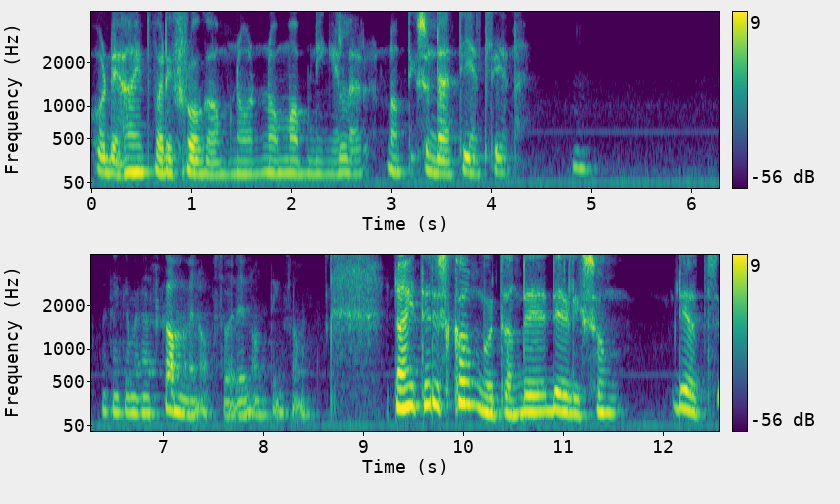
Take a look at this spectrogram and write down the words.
Och det har inte varit fråga om någon, någon mobbning eller någonting sånt där egentligen. Jag tänker med den här skammen också, är det någonting som... Nej, inte är det skam utan det, det är liksom det att,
